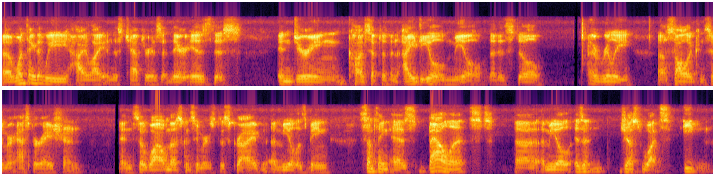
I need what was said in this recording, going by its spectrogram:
uh, one thing that we highlight in this chapter is that there is this enduring concept of an ideal meal that is still a really uh, solid consumer aspiration. And so, while most consumers describe a meal as being something as balanced, uh, a meal isn't just what's eaten.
